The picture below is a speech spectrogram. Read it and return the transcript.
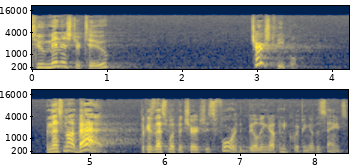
to minister to churched people. And that's not bad because that's what the church is for the building up and equipping of the saints.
